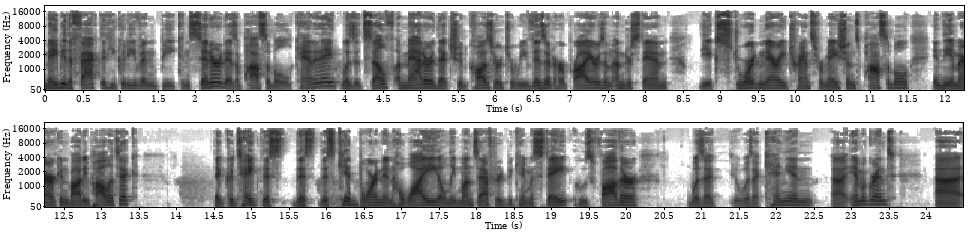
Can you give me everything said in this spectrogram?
Maybe the fact that he could even be considered as a possible candidate was itself a matter that should cause her to revisit her priors and understand the extraordinary transformations possible in the American body politic that could take this this this kid born in Hawaii only months after it became a state, whose father was a was a Kenyan uh, immigrant, uh,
